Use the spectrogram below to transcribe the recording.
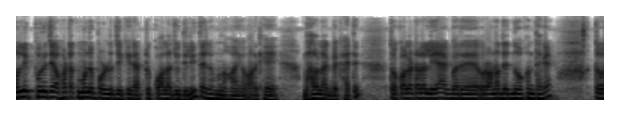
মল্লিকপুরে যে হঠাৎ মনে পড়ল যে কি একটু কলা যদি দিলি তাহলে মনে হয় ওর খেয়ে ভালো লাগবে খাইতে। তো কলা টলা লিয়ে একবারে রওনা দিন ওখান থেকে। তো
